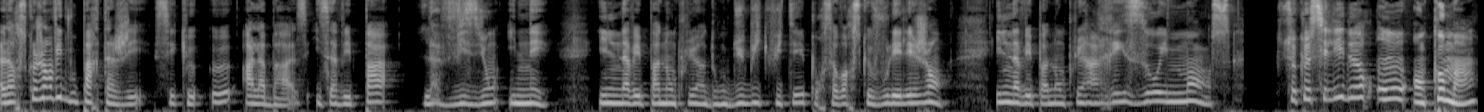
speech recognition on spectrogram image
Alors ce que j'ai envie de vous partager, c'est que eux, à la base, ils n'avaient pas la vision innée. Ils n'avaient pas non plus un don d'ubiquité pour savoir ce que voulaient les gens. Ils n'avaient pas non plus un réseau immense. Ce que ces leaders ont en commun,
